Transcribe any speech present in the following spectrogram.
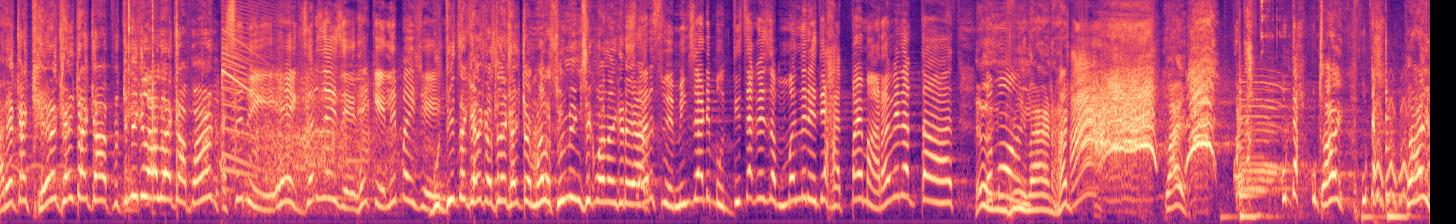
अरे काय खेळ खेळताय का? पिकनिकला आलोय का आपण? असं नाही हे एक्झरसाइज आहे हे केले पाहिजे. बुद्धीचा खेळ कसला खेळताय? मला स्विमिंग शिकवा ना इकडे यार. तर स्विमिंगचा आणि बुद्धीचा काही संबंध नाही ते हातपाय मारावे लागतात. हे, Come on. मी नाही, हट. आ! काय? उठा उठा काय? उठा. काय?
